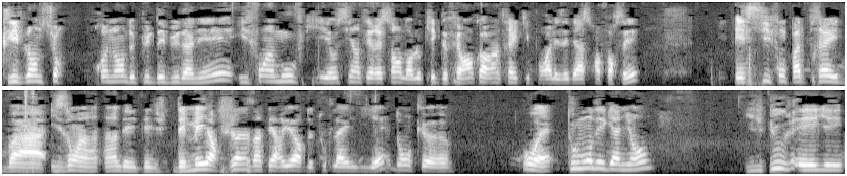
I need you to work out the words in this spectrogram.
Cleveland surprenant depuis le début d'année. Ils font un move qui est aussi intéressant dans l'optique de faire encore un trade qui pourra les aider à se renforcer. Et s'ils font pas de trade, bah ils ont un, un des, des, des, meilleurs jeunes intérieurs de toute la NBA. Donc ouais, tout le monde est gagnant. Et, et,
